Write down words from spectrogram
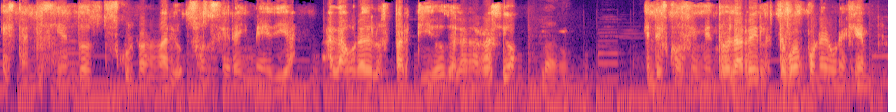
están diciendo, discúlpame Mario, son cera y media a la hora de los partidos de la narración. Claro. En desconocimiento de la regla. Te voy a poner un ejemplo.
